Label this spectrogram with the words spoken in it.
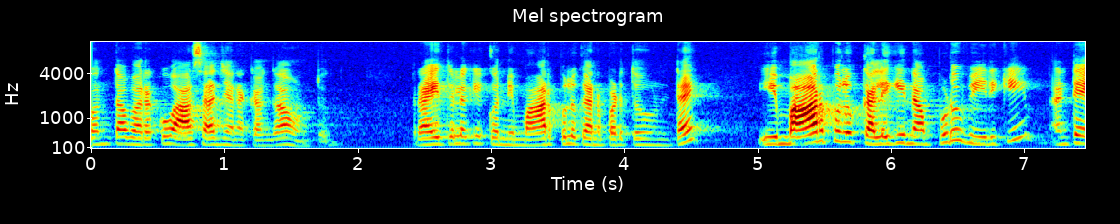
కొంతవరకు ఆశాజనకంగా ఉంటుంది. రైతులకి కొన్ని మార్పులు కనపడుతూ ఉంటాయి. ఈ మార్పులు కలిగినప్పుడు వీరికి అంటే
